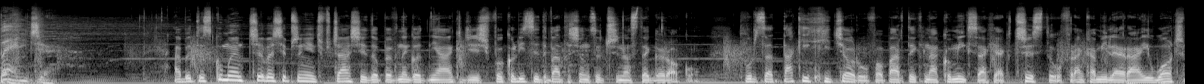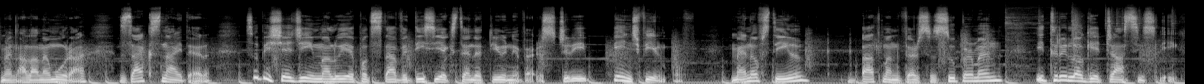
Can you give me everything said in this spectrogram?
będzie? Aby to skumać, trzeba się przenieść w czasie do pewnego dnia gdzieś w okolicy 2013 roku. Twórca takich hiciorów opartych na komiksach jak 300 Franka Millera i Watchmen Alana Moore'a, Zack Snyder, sobie siedzi i maluje podstawy DC Extended Universe, czyli 5 filmów. Man of Steel, Batman vs. Superman i trylogię Justice League.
